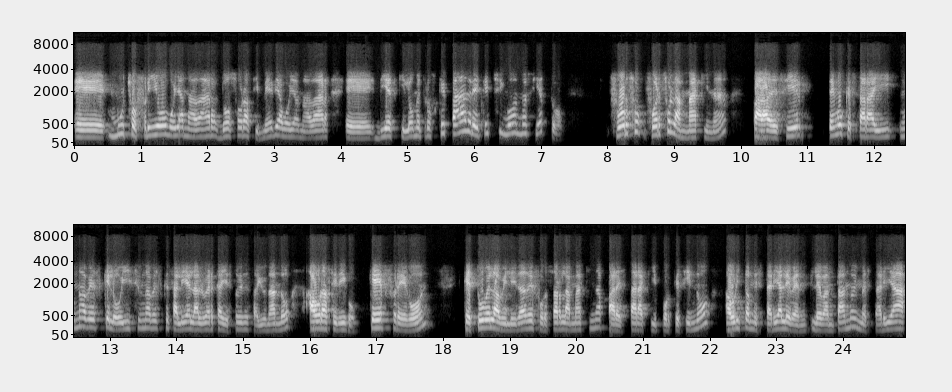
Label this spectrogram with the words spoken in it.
eh, mucho frío, voy a nadar dos horas y media, voy a nadar eh, diez kilómetros, qué padre, qué chingón, no es cierto. Fuerzo, fuerzo la máquina para decir, tengo que estar ahí, una vez que lo hice, una vez que salí de la alberca y estoy desayunando, ahora sí digo, qué fregón que tuve la habilidad de forzar la máquina para estar aquí, porque si no, ahorita me estaría levantando y me estaría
